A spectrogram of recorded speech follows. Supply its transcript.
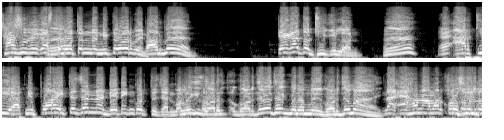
শাশুড়ির কাছ থেকে হ্যাঁ? বেতনটা নিতে পারবেন? পারবেন? টাকা তো ঠিকই লন। হ্যাঁ? আর কি আপনি পড়াইতে যান না ডেটিং করতে যান বলে বলেন কি? ঘর জামাই থাকবেন আপনি? ঘর জামাই না এখন আমার কথা হলো,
